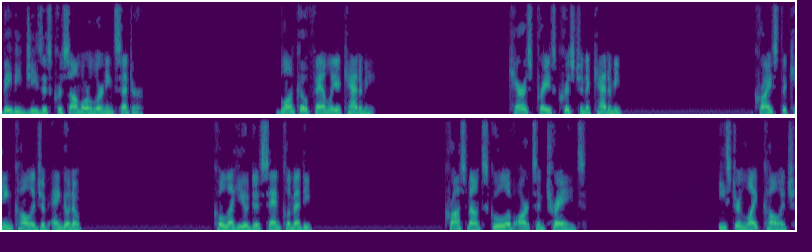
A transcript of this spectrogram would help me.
Baby Jesus Crisamor Learning Center. Blanco Family Academy. Caris Praise Christian Academy. Christ the King College of Angono. Colegio de San Clemente. Crossmount School of Arts and Trades. Eastern Light College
